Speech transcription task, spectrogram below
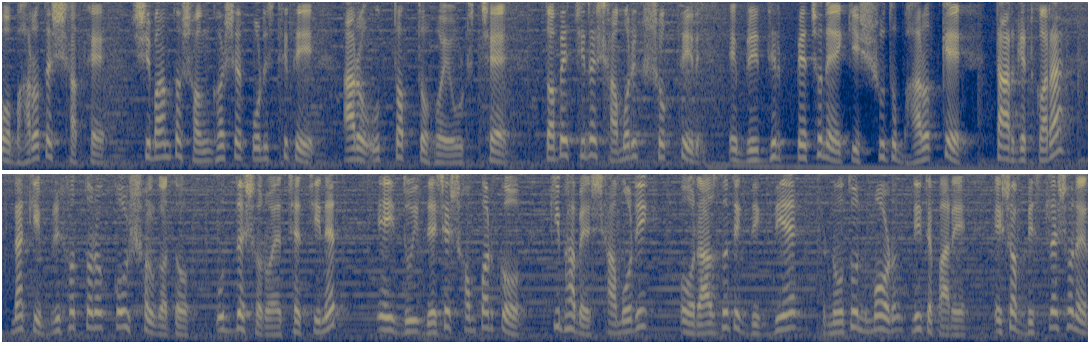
ও ভারতের সাথে সীমান্ত সংঘর্ষের পরিস্থিতি আরও উত্তপ্ত হয়ে উঠছে। তবে চীনের সামরিক শক্তির এই বৃদ্ধির পেছনে কি শুধু ভারতকে টার্গেট করা নাকি বৃহত্তর কৌশলগত উদ্দেশ্য রয়েছে চীনের? এই দুই দেশের সম্পর্ক কীভাবে সামরিক ও রাজনৈতিক দিক দিয়ে নতুন মোড় নিতে পারে, এসব বিশ্লেষণের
